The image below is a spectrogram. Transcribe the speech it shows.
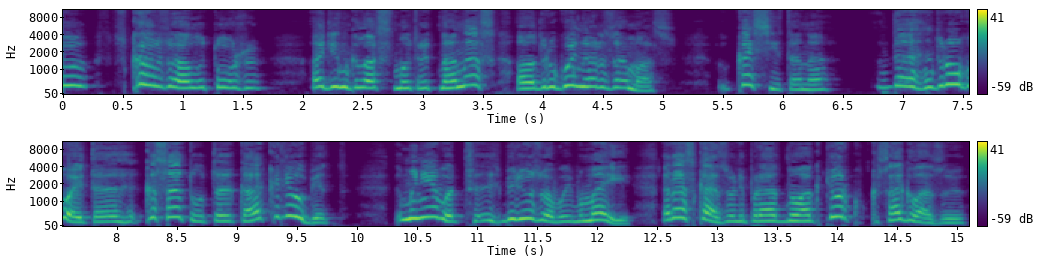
— Сказала тоже. Один глаз смотрит на нас, а другой на Арзамас. Косит она. — Да другой-то косоту-то как любит. Мне вот, э, бирюзовые мои, рассказывали про одну актерку косоглазую,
